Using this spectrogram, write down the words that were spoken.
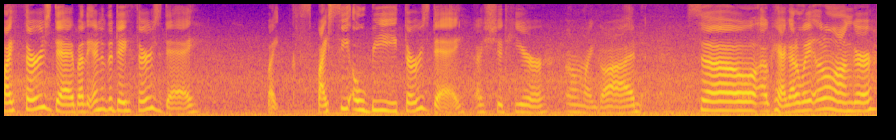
by Thursday, by the end of the day Thursday, by, by COB Thursday, I should hear, oh my God. So, okay, I gotta wait a little longer.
